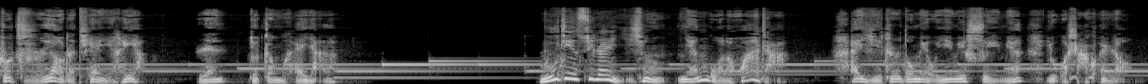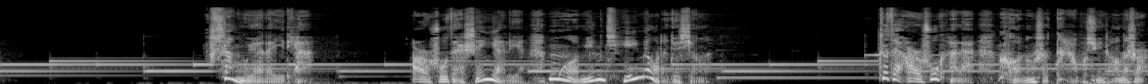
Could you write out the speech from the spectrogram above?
说只要这天一黑呀，人就睁不开眼了。如今虽然已经年过了花甲。还一直都没有因为睡眠有过啥困扰。上个月的一天，二叔在深夜里莫名其妙的就醒了。这在二叔看来可能是大不寻常的事儿，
